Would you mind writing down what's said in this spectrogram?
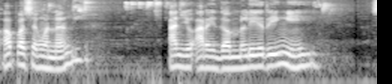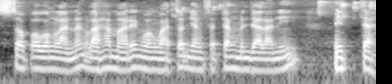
apa sing wenang an yu arido meliringi sapa wong lanang laha maring wong wadon yang sedang menjalani iddah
